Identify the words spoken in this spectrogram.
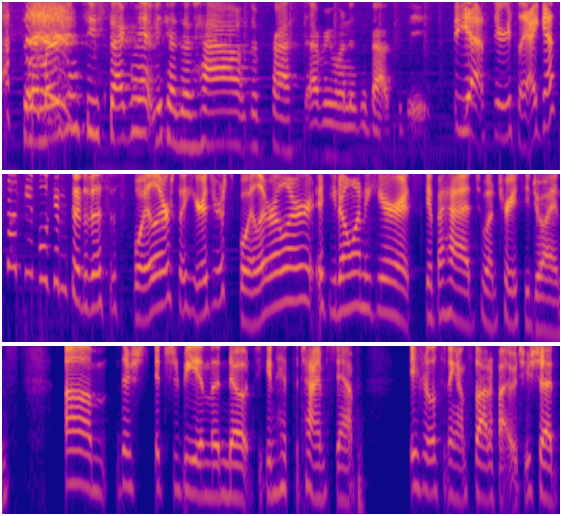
it's an emergency segment because of how depressed everyone is about to be. Yeah, seriously. I guess some people consider this a spoiler. So here's your spoiler alert. If you don't want to hear it, skip ahead to when Tracy joins. Um, there sh- it should be in the notes. You can hit the timestamp if you're listening on Spotify, which you should.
